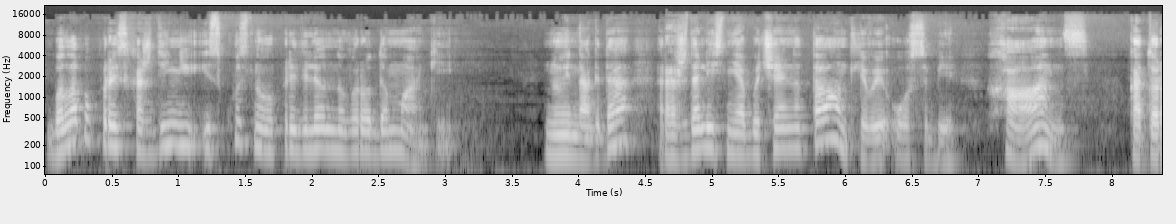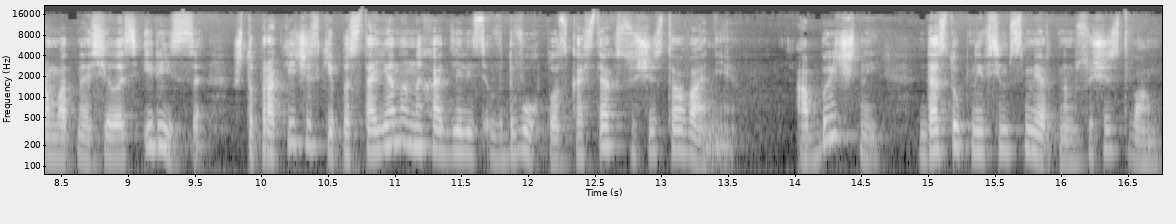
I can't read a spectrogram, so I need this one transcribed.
была по происхождению искусного определенного рода магии. Но иногда рождались необычайно талантливые особи – Хаанс, к которым относилась Ириса, что практически постоянно находились в двух плоскостях существования – обычный, доступный всем смертным существам,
